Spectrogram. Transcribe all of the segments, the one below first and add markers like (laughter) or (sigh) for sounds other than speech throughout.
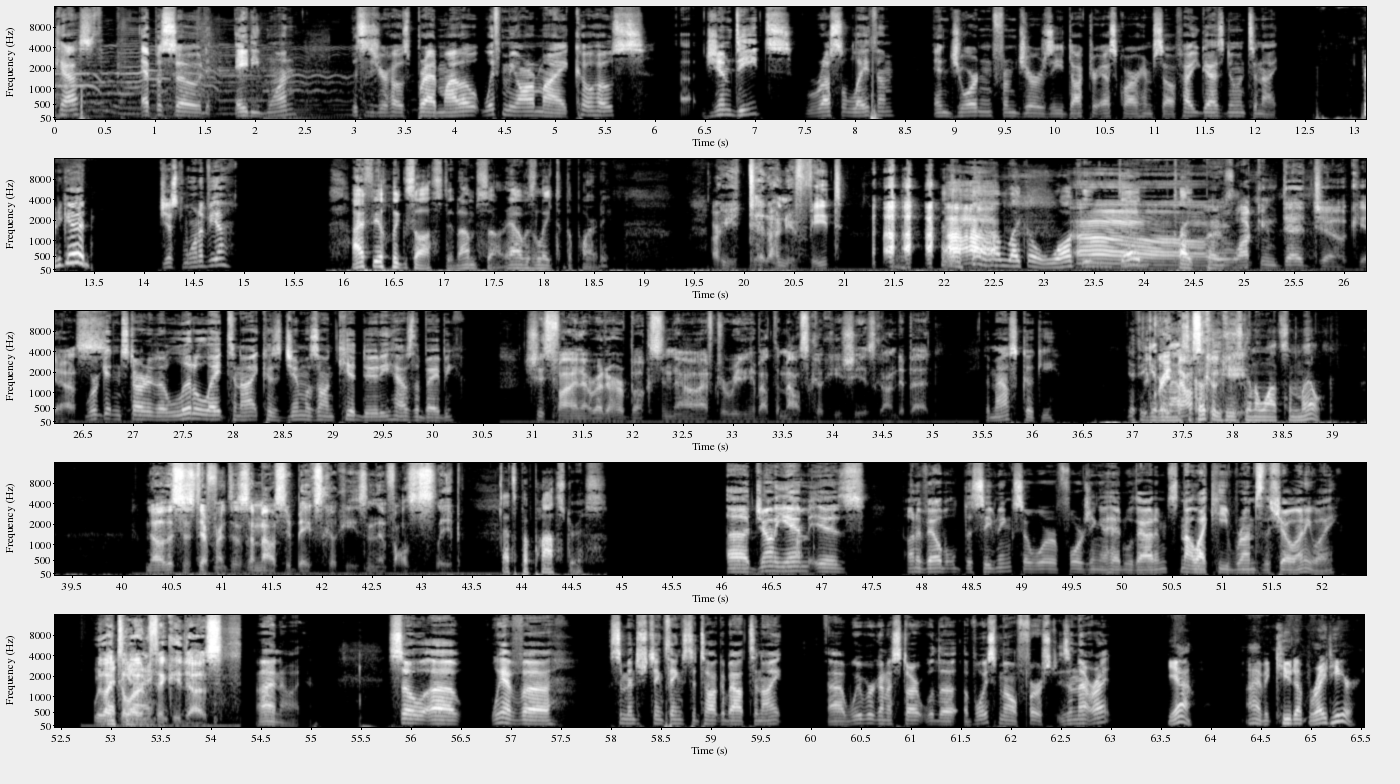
Podcast, episode 81. This is your host, Brad Milo. With me are my co hosts, uh, Jim Dietz, Russell Latham, and Jordan from Jersey, Dr. Esquire himself. How you guys doing tonight? Pretty good. Just one of you? I feel (laughs) exhausted. I'm sorry. I was late to the party. Are you dead on your feet? (laughs) I'm like a Walking Dead type Oh, person. Walking Dead joke, yes. We're getting started a little late tonight because Jim was on kid duty. How's the baby? She's fine. I read her books, and now after reading about the mouse cookie, she has gone to bed. The mouse cookie. If you The give a mouse, mouse cookie, cookie. he's going to want some milk. No, this is different. This is a mouse who bakes cookies and then falls asleep. That's preposterous. Uh, Johnny M is unavailable this evening, so we're forging ahead without him. It's not like he runs the show anyway. We like That to let guy. him think he does. I know it. So uh, we have uh, some interesting things to talk about tonight. Uh, we were going to start with a, a voicemail first. Isn't that right? Yeah. I have it queued up right here.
